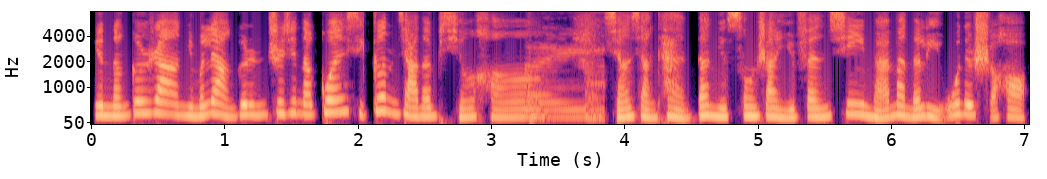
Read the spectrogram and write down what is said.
也能够让你们两个人之间的关系更加的平衡。想想看，当你送上一份心意满满的礼物的时候，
